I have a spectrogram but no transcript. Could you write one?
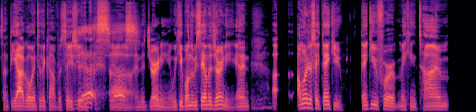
Santiago into the conversation Yes, uh, yes. and the journey. And we keep on, the we stay on the journey. And Mhm. I want to just say thank you. Thank you for making time.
